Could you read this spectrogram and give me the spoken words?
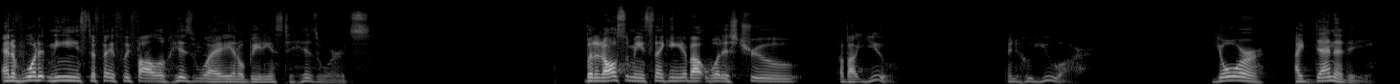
and of what it means to faithfully follow His way in obedience to His words. But it also means thinking about what is true about you and who you are, your identity.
